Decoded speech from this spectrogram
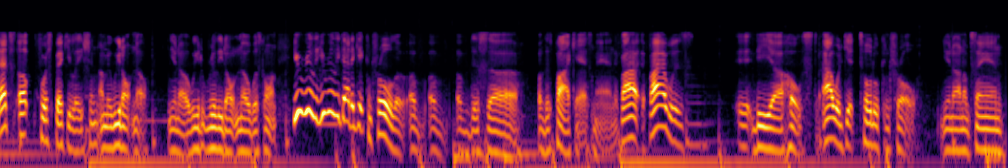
that's up for speculation. I mean, we don't know. You know, we really don't know what's going. on. You really, you really got to get control of, of, of, this uh of this podcast, man. If I if I was uh, the uh, host, I would get total control. You know what I'm saying?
